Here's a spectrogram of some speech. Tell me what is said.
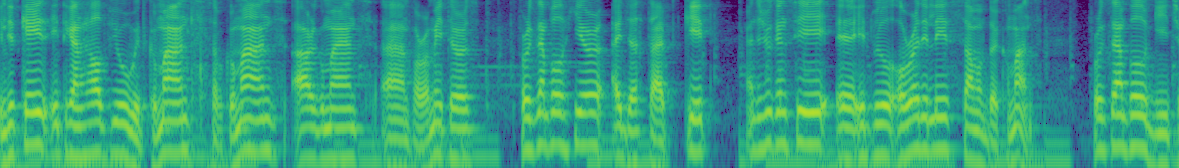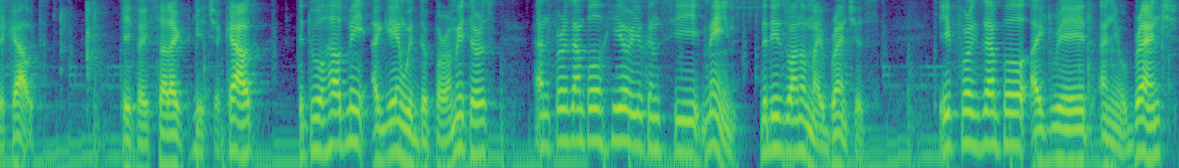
In this case, it can help you with commands, subcommands, arguments, and parameters. For example, here I just typed git, and as you can see, uh, it will already list some of the commands. For example, git checkout. If I select git checkout, it will help me again with the parameters, and for example, here you can see main, that is one of my branches. If for example, I create a new branch,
